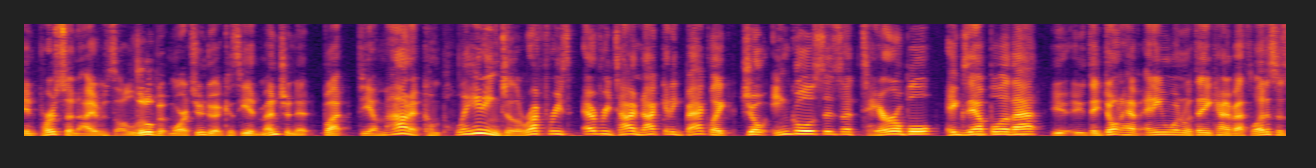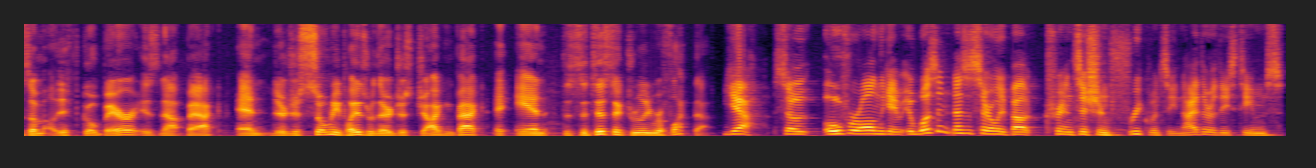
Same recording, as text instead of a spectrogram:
in person, I was a little bit more attuned to it because he had mentioned it. But the amount of complaining to the referees every time not getting back, like Joe Ingles is a terrible example of that. You, they don't have anyone with any kind of athleticism. If Gobert is not back, and there's just so many plays where they're just jogging back, and the statistics really reflect that. Yeah. So overall in the game, it wasn't necessarily about transition frequency. Neither of these teams,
